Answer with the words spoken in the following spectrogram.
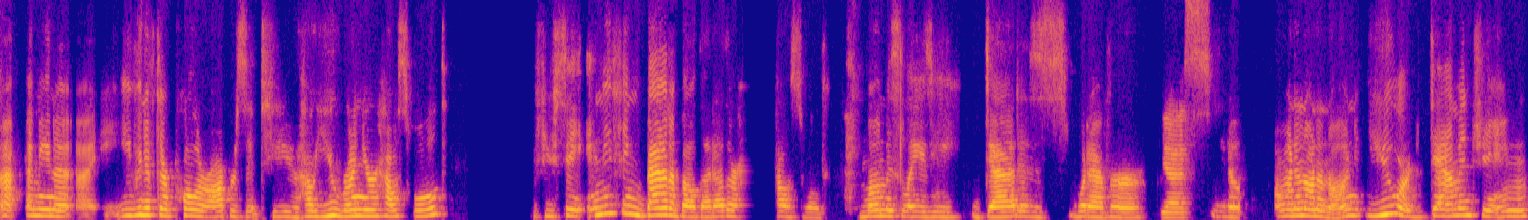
I, I mean, uh, even if they're polar opposite to you, how you run your household, if you say anything bad about that other household, mom is lazy, dad is whatever. Yes. You know, on and on and on. You are damaging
